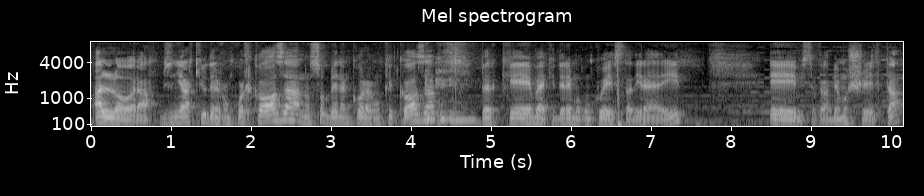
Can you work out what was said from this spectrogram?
Allora, bisognerà chiudere con qualcosa, non so bene ancora con che cosa, perché beh, chiuderemo con questa, direi. E visto che l'abbiamo scelta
